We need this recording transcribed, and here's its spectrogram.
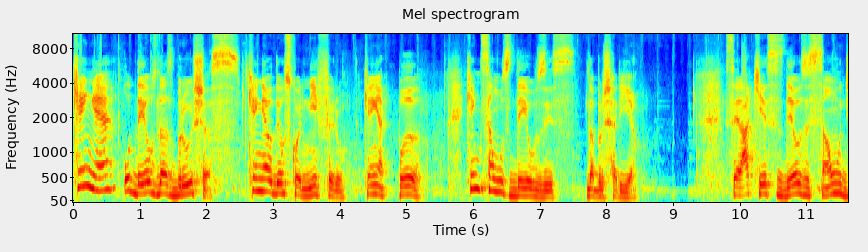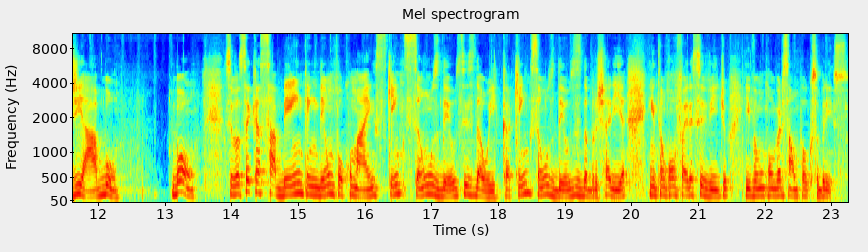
Quem é o deus das bruxas? Quem é o deus cornífero? Quem é Pan? Quem são os deuses da bruxaria? Será que esses deuses são o diabo? Bom, se você quer saber e entender um pouco mais quem são os deuses da Wicca, quem são os deuses da bruxaria, então confere esse vídeo e vamos conversar um pouco sobre isso.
